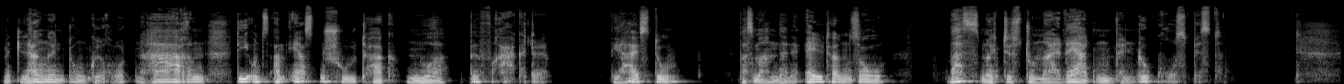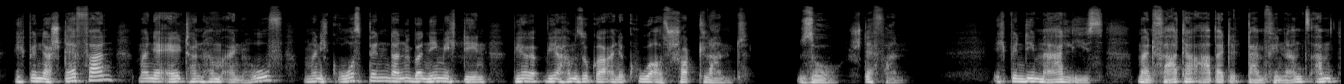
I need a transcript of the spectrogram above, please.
mit langen dunkelroten Haaren, die uns am ersten Schultag nur befragte. Wie heißt du? Was machen deine Eltern so? Was möchtest du mal werden, wenn du groß bist? Ich bin der Stefan, meine Eltern haben einen Hof und wenn ich groß bin, dann übernehme ich den. Wir, wir haben sogar eine Kuh aus Schottland. So, Stefan. Ich bin die Marlies. Mein Vater arbeitet beim Finanzamt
